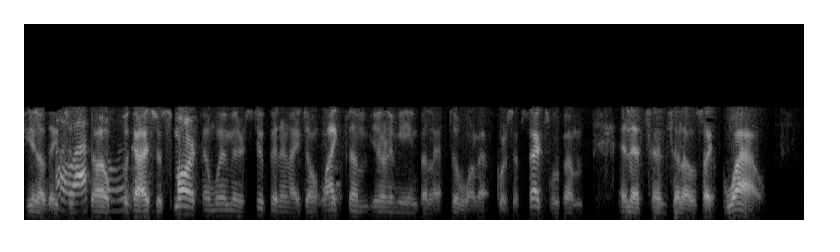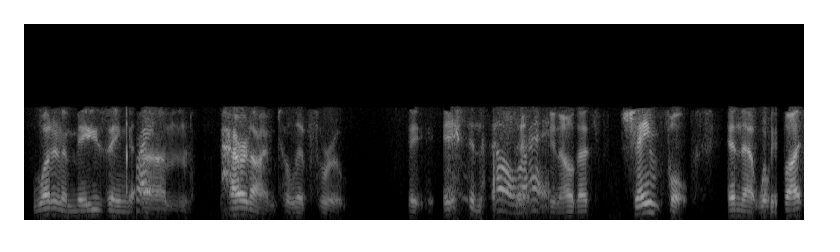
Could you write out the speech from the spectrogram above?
you know, they Oh, just, oh, absolutely. the guys are smart and women are stupid, and I don't like them. You know what I mean? But I still want to, of course, have sex with them in that sense. And I was like, wow, what an amazing Right. um, paradigm to live through. In that Oh, sense, right. you know, that's shameful in that way. But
